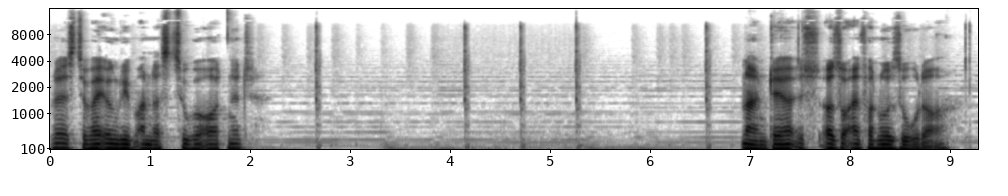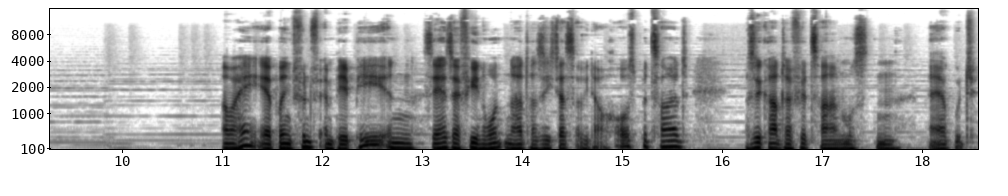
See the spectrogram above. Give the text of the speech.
Oder ist er bei irgendwem anders zugeordnet? Nein, der ist also einfach nur so da. Aber hey, er bringt 5 MPP. In sehr, sehr vielen Runden hat er sich das wieder auch ausbezahlt, was wir gerade dafür zahlen mussten. Naja gut.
